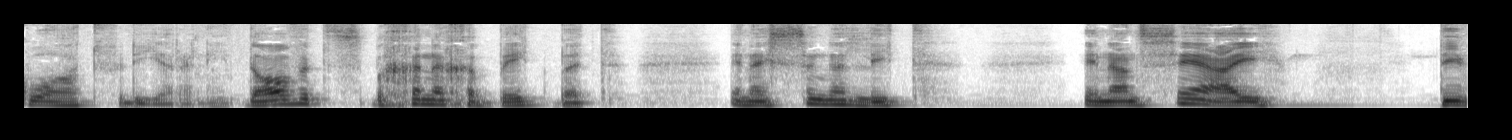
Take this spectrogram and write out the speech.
kwaad vir die Here nie. Dawid begin 'n gebed bid en hy sing 'n lied. En dan sê hy die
